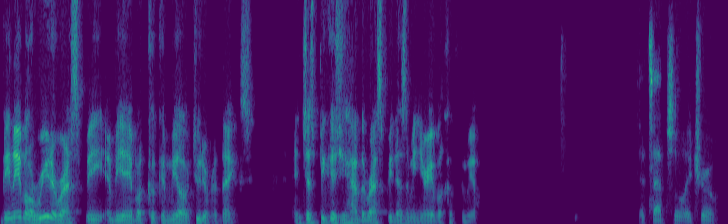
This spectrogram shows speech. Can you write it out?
being able to read a recipe and being able to cook a meal are two different things. And just because you have the recipe doesn't mean you're able to cook the meal. That's absolutely true.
